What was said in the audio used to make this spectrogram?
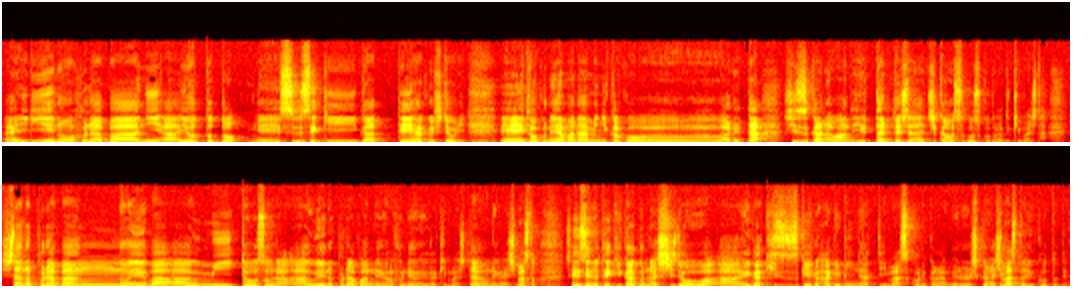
えー、入江の船場にあヨットと、えー、数隻が停泊しており、えー、遠くの山並みに囲われた静かな湾でゆったりとした時間を過ごすことができました。下のプラバンの絵は海と空、上のプラバンの絵は船を描きました。お願いします。と先生の的確な指導は描き続ける励みになっていますこれからもよろしくお願いしますということで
